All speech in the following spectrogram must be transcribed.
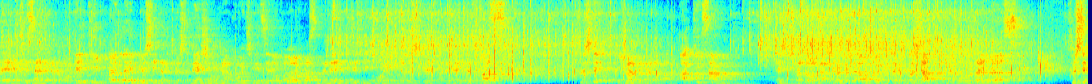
えー、小さいながらも元気いっぱいの演舞していただきましたね。小学校1年生の子がおりますのでねぜひ応援よろしくお願いいたします。そして岩手からはあきさん、ね、わざわざ岩手からお越しいただきました。ありがとうございます。そして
